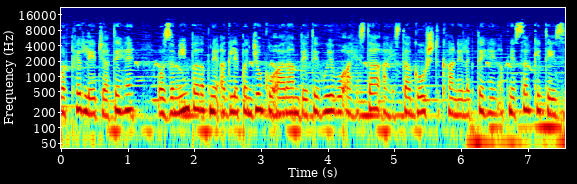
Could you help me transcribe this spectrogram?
और फिर लेट जाते हैं और ज़मीन पर अपने अगले पंजों को आराम देते हुए वो आहिस्ता आहिस्ता गोश्त खाने लगते हैं, अपने सर के तेज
